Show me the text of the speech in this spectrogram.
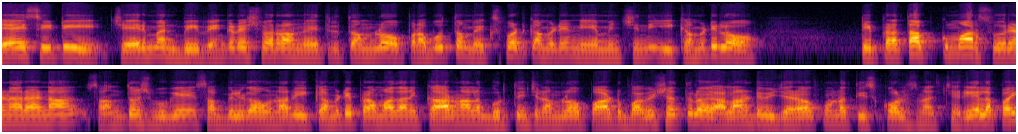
IICT chairman B Venkateswara Rao నేతృత్వంలో ప్రభుత్వం ఎక్స్పర్ట్ కమిటీని నియమించింది. ఈ కమిటీలో టి ప్రతాప్ కుమార్ సూర్యనారాయణ సంతోష్ బుగే సభ్యులుగా ఉన్నారు. ఈ కమిటీ ప్రమాదానికి కారణాలను గుర్తించడంలో పాటు భవిష్యత్తులో అలాంటివి జరగకుండా తీసుకోవాల్సిన చర్యలపై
